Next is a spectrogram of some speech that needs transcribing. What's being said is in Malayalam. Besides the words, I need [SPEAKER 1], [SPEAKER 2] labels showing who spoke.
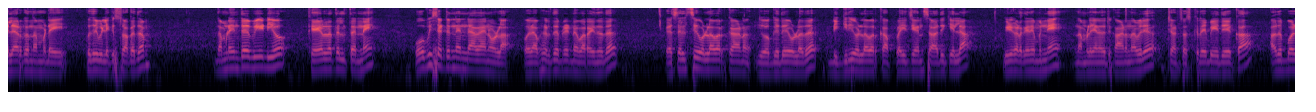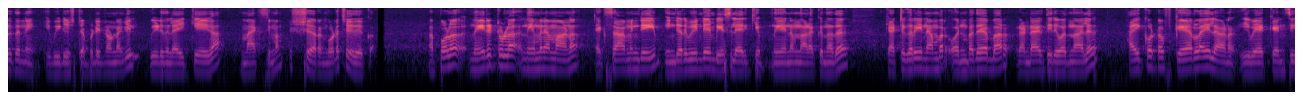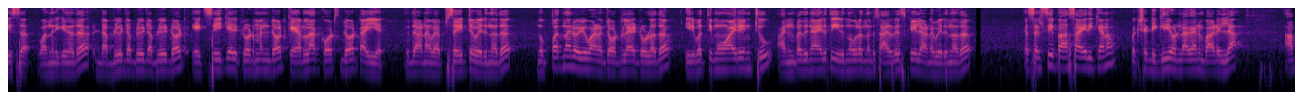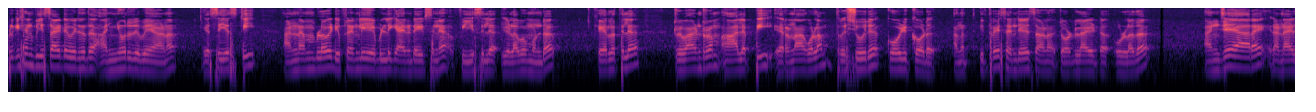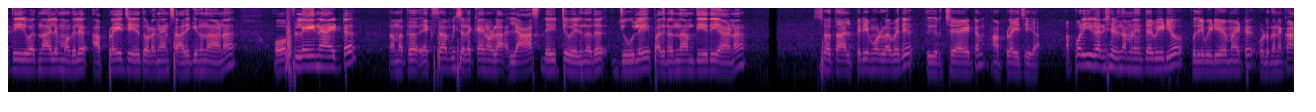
[SPEAKER 1] എല്ലാവർക്കും നമ്മുടെ പുതിയ വീട്ടിലേക്ക് സ്വാഗതം. നമ്മുടെ ഇന്നത്തെ വീഡിയോ കേരളത്തിൽ തന്നെ ഓഫീസ് അറ്റൻഡന്റ് ആകാനുള്ള ഒരു അഭ്യർത്ഥന പറയുന്നത്. എസ് എൽ സി ഉള്ളവർക്കാണ് യോഗ്യതയുള്ളത്. ഡിഗ്രി ഉള്ളവർക്ക് അപ്ലൈ ചെയ്യാൻ സാധിക്കില്ല. വീഡിയോ കിടക്കുന്നതിന് മുന്നേ നമ്മൾ ഞാനത് കാണുന്നവർ ചാനൽ സബ്സ്ക്രൈബ് ചെയ്തേക്കുക. അതുപോലെ തന്നെ ഈ വീഡിയോ ഇഷ്ടപ്പെട്ടിട്ടുണ്ടെങ്കിൽ വീഡിയോ ലൈക്ക് ചെയ്യുക മാക്സിമം ഷെയറും കൂടെ ചെയ്തേക്കുക. അപ്പോൾ നേരിട്ടുള്ള നിയമനമാണ് എക്സാമിന്റെയും ഇന്റർവ്യൂവിന്റെയും ബേസിലായിരിക്കും നിയമനം നടക്കുന്നത്. കാറ്റഗറി നമ്പർ ഒൻപത് ബാർ രണ്ടായിരത്തി ഇരുപത്തിനാല് ഹൈക്കോർട്ട് ഓഫ് കേരളയിലാണ് ഈ വേക്കൻസീസ് വന്നിരിക്കുന്നത്. W W W dot H C K recruitment dot Kerala courts dot I N ഇതാണ് വെബ്സൈറ്റ് വരുന്നത്. മുപ്പത്തിനാല് ഒഴിവാണ് ടോട്ടലായിട്ടുള്ളത്. ഇരുപത്തി മൂവായിരം ടു അൻപതിനായിരത്തി ഇരുന്നൂറ് എന്നൊരു സാലറി സ്കെയിലാണ് വരുന്നത്. എസ് എൽ സി പാസ്സായിരിക്കണം പക്ഷേ ഡിഗ്രി ഉണ്ടാകാൻ പാടില്ല. ആപ്ലിക്കേഷൻ ഫീസായിട്ട് വരുന്നത് അഞ്ഞൂറ് രൂപയാണ്. S C S T unemployed differently abled കാൻഡിഡേറ്റ്സിന് ഫീസിൽ ഇളവുമുണ്ട്. കേരളത്തിൽ ട്രിവാൻഡ്രം ആലപ്പി എറണാകുളം തൃശ്ശൂർ കോഴിക്കോട്. അങ്ങ ഇത്രയും സെന്റേഴ്സാണ് ടോട്ടലായിട്ട് ഉള്ളത്. അഞ്ച് ആറ് രണ്ടായിരത്തി ഇരുപത്തിനാല് മുതൽ അപ്ലൈ ചെയ്ത് തുടങ്ങാൻ സാധിക്കുന്നതാണ്. ഓഫ്ലൈനായിട്ട് നമുക്ക് എക്സാം ഫീസ് അടയ്ക്കാനുള്ള ലാസ്റ്റ് ഡേറ്റ് വരുന്നത് ജൂലൈ പതിനൊന്നാം തീയതിയാണ്. സോ താല്പര്യമുള്ളവർ തീർച്ചയായിട്ടും അപ്ലൈ ചെയ്യുക. അപ്പോൾ ഈ കാര്യം ശരി. നമ്മൾ ഇന്നത്തെ വീഡിയോ പുതിയ വീഡിയോയുമായിട്ട് ഉടൻ തന്നെ കാണാം.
